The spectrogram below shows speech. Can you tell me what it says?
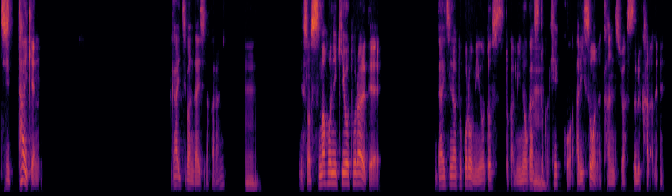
実体験が一番大事だからね。うん。で、そのスマホに気を取られて、大事なところを見落とすとか見逃うん。すとか結構ありそうな感じはするからね。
